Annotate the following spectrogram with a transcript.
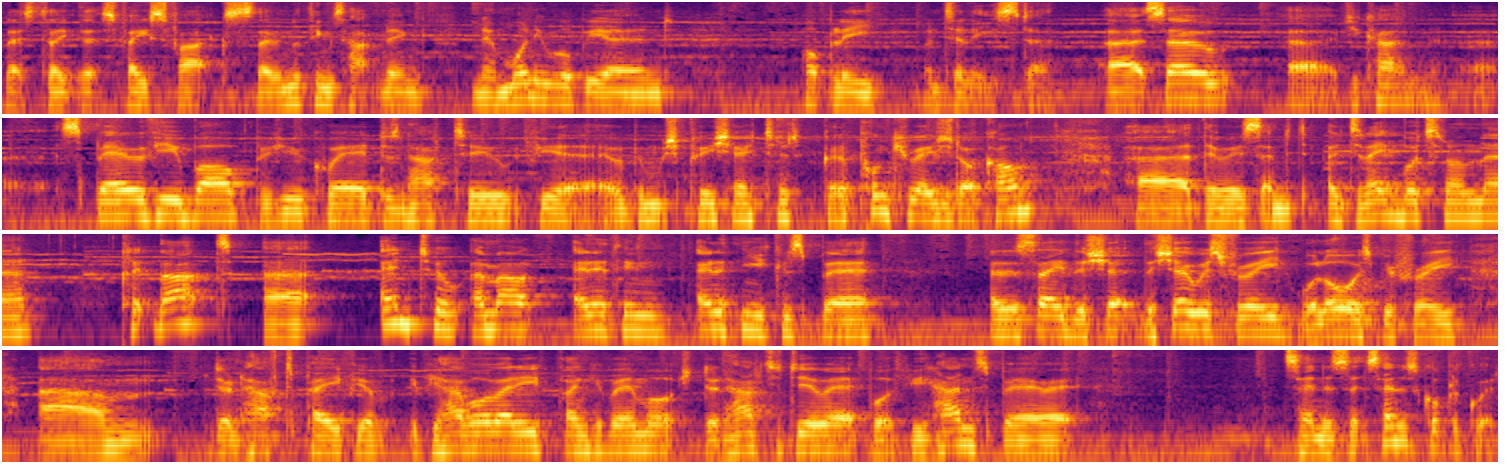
Let's take, let's face facts. So nothing's happening. No money will be earned probably until Easter. Uh, so uh, if you can, uh, spare a few bob, a few quid. Doesn't have to. If you, it would be much appreciated. Go to punkyradio.com. Uh, there is a, a donate button on there. Click that. Enter amount anything anything you can spare. As I say, the show, the show is free. Will always be free. Um, you don't have to pay if you have, if you have already. Thank you very much. You don't have to do it, but if you can spare it, send us send us a couple of quid.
